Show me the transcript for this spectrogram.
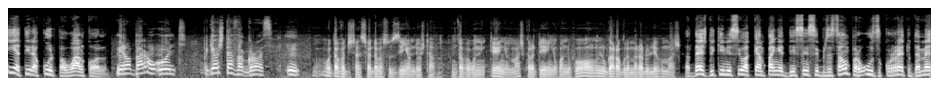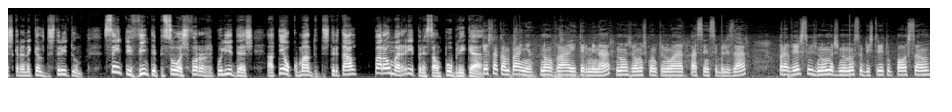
e atira a culpa ao álcool. Me roubaram ontem porque eu estava grossa. Hum. Eu estava distanciado, eu estava sozinho onde eu estava. Não estava com tenho, máscara tenho. Quando vou a um lugar aglomerado, levo máscara. Desde que iniciou a campanha de sensibilização para o uso correto da máscara naquele distrito, 120 pessoas foram recolhidas até o comando distrital para uma repreensão pública. Esta campanha não vai terminar, nós vamos continuar a sensibilizar para ver se os números no nosso distrito possam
